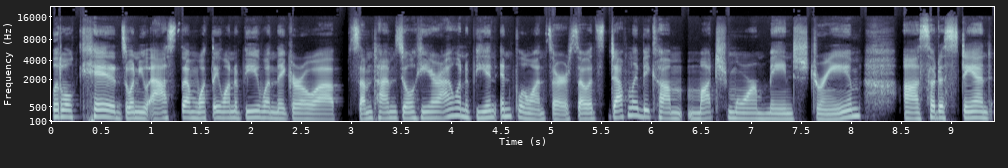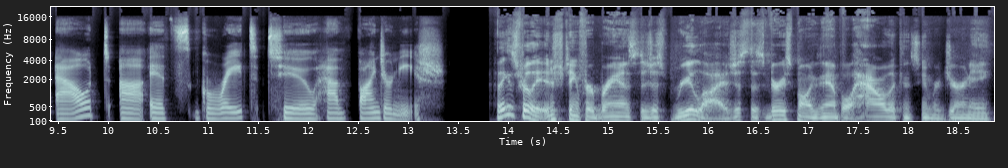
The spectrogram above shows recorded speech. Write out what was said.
little kids, when you ask them what they want to be when they grow up, sometimes you'll hear, "I want to be an influencer." So it's definitely become much more mainstream. Uh, so to stand out, uh, it's great to have find your niche. I think it's really interesting for brands to just realize, just this very small example, how the consumer journey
